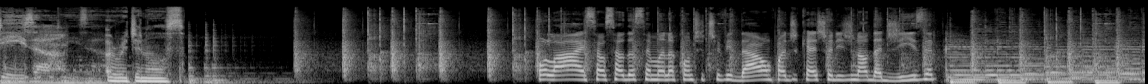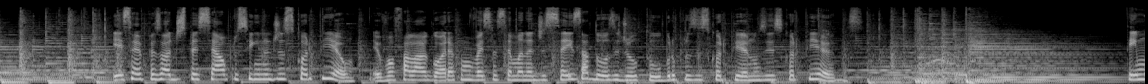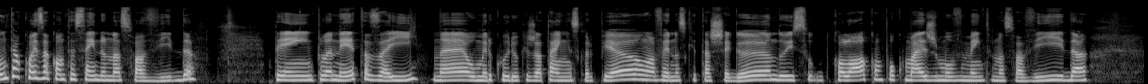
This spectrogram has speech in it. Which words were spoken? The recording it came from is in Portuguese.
Deezer Originals. Olá, esse é o Céu da Semana com Titividade, um podcast original da Deezer. Esse é o um episódio especial para o signo de escorpião. Eu vou falar agora como vai ser a semana de 6 a 12 de outubro para os escorpianos e escorpianas. Tem muita coisa acontecendo na sua vida. Tem planetas aí, né? O Mercúrio que já está em Escorpião, a Vênus que está chegando. Isso coloca um pouco mais de movimento na sua vida,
